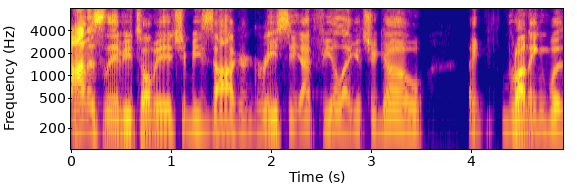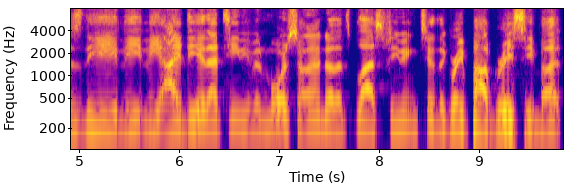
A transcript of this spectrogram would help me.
Honestly, if you told me it should be Zonk or Griese, I feel like it should go like running was the the the idea of that team even more so. And I know that's blaspheming to the great Bob Griese, but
